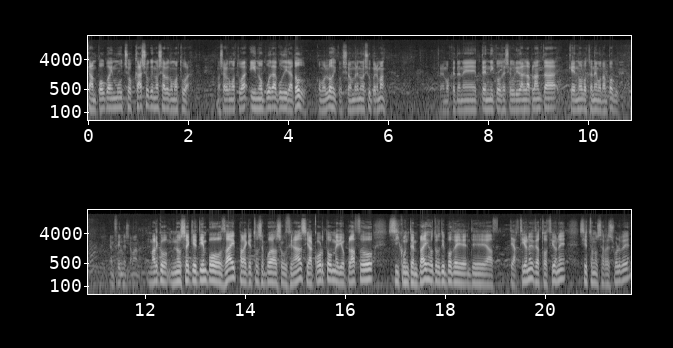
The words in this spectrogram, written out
tampoco hay muchos casos que no sabe cómo actuar no sabe cómo actuar y no puede acudir a todo, como es lógico, ese hombre no es Superman. Tenemos que tener técnicos de seguridad en la planta que no los tenemos tampoco en fin de semana. Marco, no sé qué tiempo os dais para que esto se pueda solucionar, si a corto, medio plazo, si contempláis otro tipo de, acciones, de actuaciones, si esto no se resuelve.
